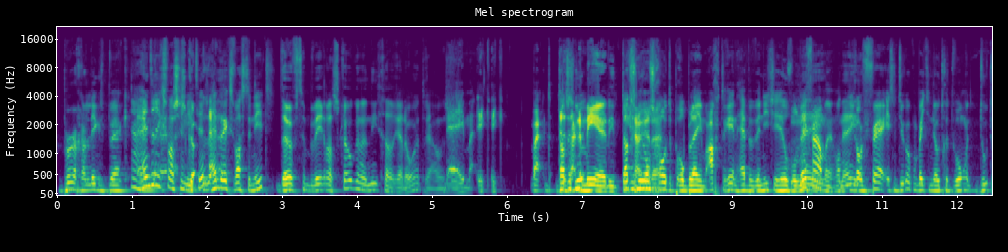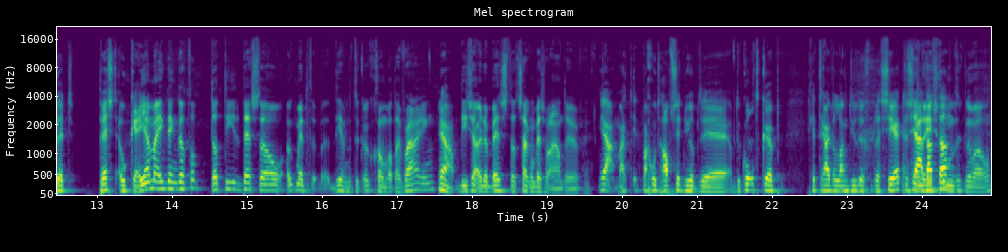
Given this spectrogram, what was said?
Burger linksback. Ja, en, Hendricks eh, was er niet, hè? Hendricks was er niet. Durf te beweren dat Skoken het niet gaat redden hoor, trouwens. Nee, maar ik... ik maar dat is zijn nu, er meer die, die dat is nu ons grote probleem. Achterin hebben we niet zo heel veel Nee, lichamen. Want nee. Nico Ver is natuurlijk ook een beetje noodgedwongen. Doet het best oké. Ja, maar ik denk dat, dat, dat die het best wel, ook met, die heeft natuurlijk ook gewoon wat ervaring. Ja, Die zou er best, dat zou ik hem best wel aandurven. ja maar, maar goed, Hap zit nu op de, op de Gold Cup. Getruide langdurig geblesseerd. Dus En ja, dat, dan, wel.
